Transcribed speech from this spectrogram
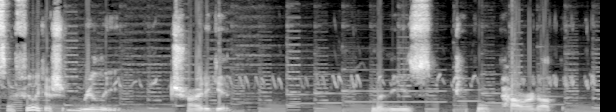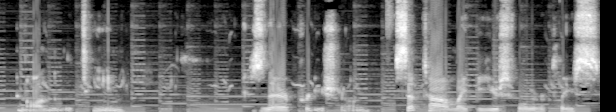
So I feel like I should really try to get some of these people powered up and onto the team. Because they're pretty strong. Sceptile might be useful to replace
